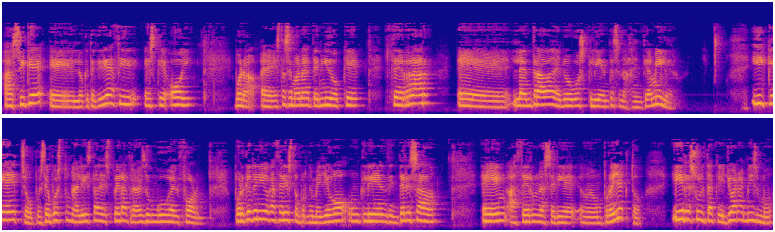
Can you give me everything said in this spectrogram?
Así que eh, lo que te quería decir es que hoy, bueno, eh, esta semana he tenido que cerrar la entrada de nuevos clientes en Agencia Miller. ¿Y qué he hecho? Pues he puesto una lista de espera a través de un Google Form. ¿Por qué he tenido que hacer esto? Porque me llegó un cliente interesado en hacer una serie, eh, un proyecto. Y resulta que yo ahora mismo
